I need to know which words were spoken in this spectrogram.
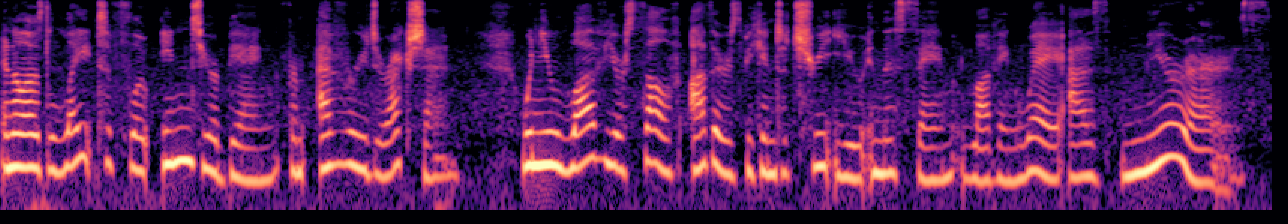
and allows light to flow into your being from every direction. When you love yourself, others begin to treat you in the same loving way as mirrors.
